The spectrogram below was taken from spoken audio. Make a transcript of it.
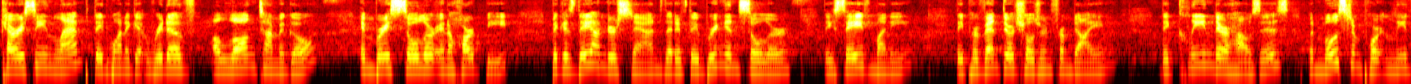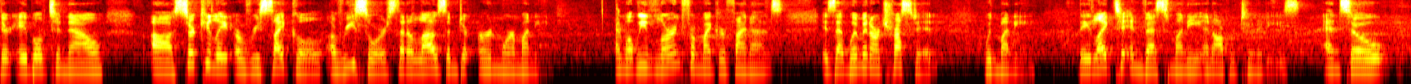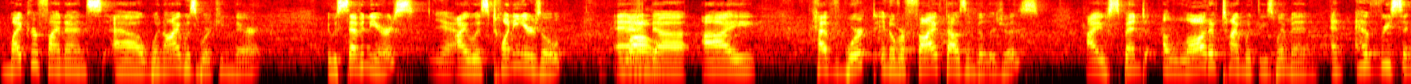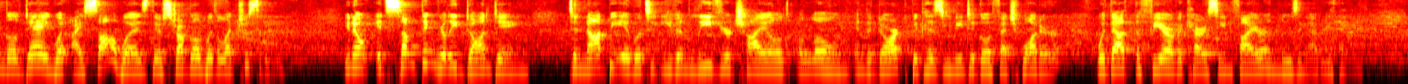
Kerosene lamp, they'd want to get rid of a long time ago. Embrace solar in a heartbeat because they understand that if they bring in solar, they save money, they prevent their children from dying, they clean their houses, but most importantly, they're able to now uh, circulate or recycle a resource that allows them to earn more money. And what we've learned from microfinance is that women are trusted with money. They like to invest money in opportunities. And so, microfinance, uh, when I was working there, it was seven years. Yeah. I was 20 years old. And Wow. uh, I have worked in over 5,000 villages. I spent a lot of time with these women, and every single day, what I saw was their struggle with electricity. You know, it's something really daunting to not be able to even leave your child alone in the dark because you need to go fetch water without the fear of a kerosene fire and losing everything.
